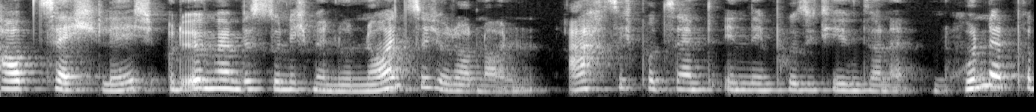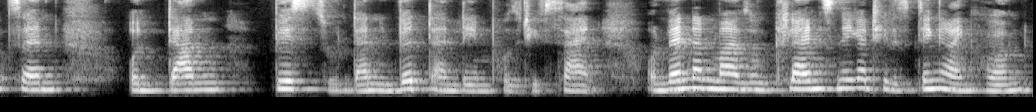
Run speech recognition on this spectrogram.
hauptsächlich, und irgendwann bist du nicht mehr nur 90 oder 89 Prozent in dem Positiven, sondern 100 Prozent und dann bist du, dann wird dein Leben positiv sein. Und wenn dann mal so ein kleines negatives Ding reinkommt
